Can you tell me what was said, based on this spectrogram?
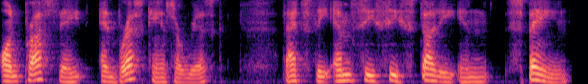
on prostate and breast cancer risk, that's the MCC study in Spain,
